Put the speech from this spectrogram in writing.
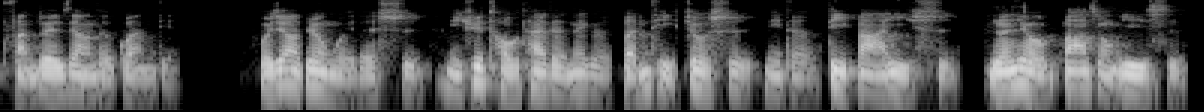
反对这样的观点。佛教认为的是，你去投胎的那个本体就是你的第八意识。人有八种意识，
